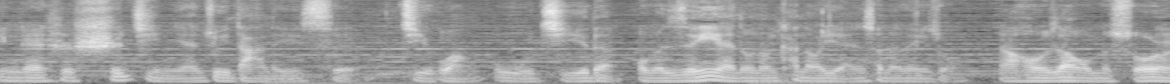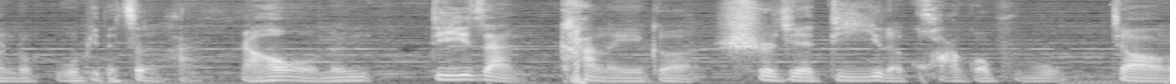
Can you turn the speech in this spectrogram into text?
应该是十几年最大的一次极光，五级的，我们人眼都能看到颜色的那种，然后让我们所有人都无比的震撼。然后我们第一站看了一个世界第一的跨国瀑布，叫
